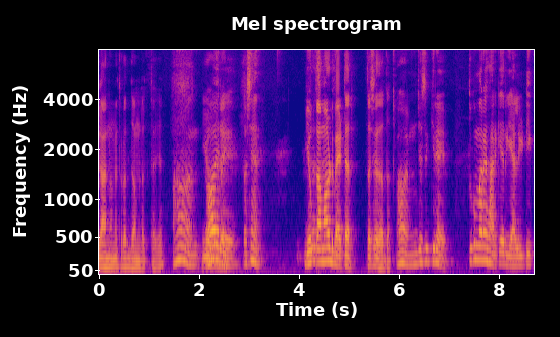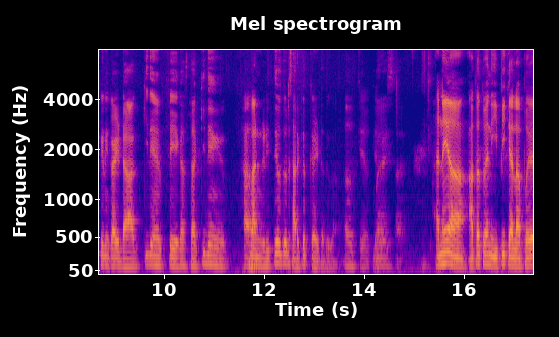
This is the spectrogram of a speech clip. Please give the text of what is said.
गानों में थोड़ा दम लगता है। हा हय रे तशेंच यू कम आउट बेटर तशें जाता हय म्हणजे अशें कितें तुका मरे सारकें रियलिटी कितें कळटा कितें फेक आसता कितें बानगडी त्यो तर सारक्योच कळटा तुका। ओके ओके बरें दिसता आनी आतां तुवें ईपी केला पळय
